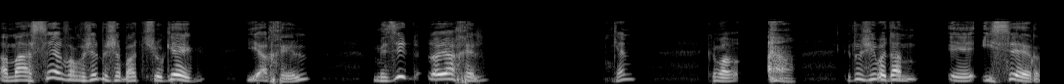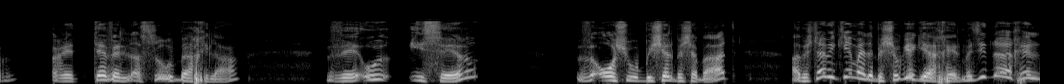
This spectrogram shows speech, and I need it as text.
המעשר והמבשל בשבת שוגג יאכל, מזיד לא יאכל. כן? כלומר, כתוב שאם אדם איסר, אה, הרי תבל אסור באכילה, והוא איסר, או שהוא בישל בשבת, אבל בשני המקרים האלה בשוגג יאכל, מזיד לא יאכל.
